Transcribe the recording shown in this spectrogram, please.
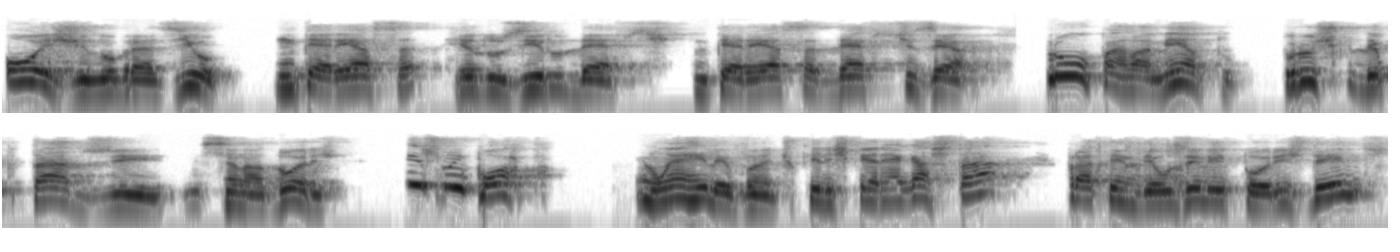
hoje no Brasil, interessa reduzir o déficit, interessa déficit zero. Para o parlamento, para os deputados e senadores, isso não importa, não é relevante. O que eles querem é gastar para atender os eleitores deles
